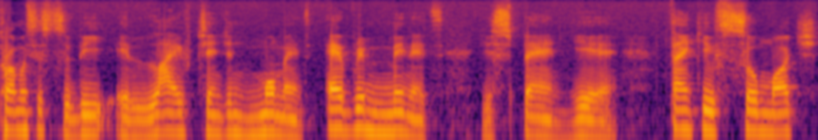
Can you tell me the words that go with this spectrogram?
promises to be a life-changing moment every minute you spend here. Thank you so much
